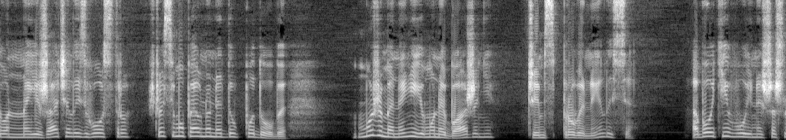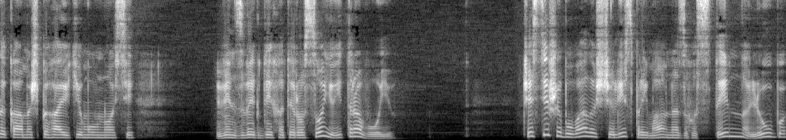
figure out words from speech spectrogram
он наїжачились гостро, щось йому, певно, не до вподоби. Може, ми нині йому не бажані, чимсь провинилися, або оті вуйни з шашликами шпигають йому в носі. Він звик дихати росою і травою. Частіше бувало, що ліс приймав нас гостинно, любо,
